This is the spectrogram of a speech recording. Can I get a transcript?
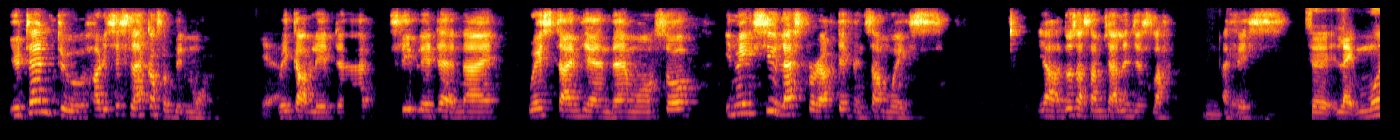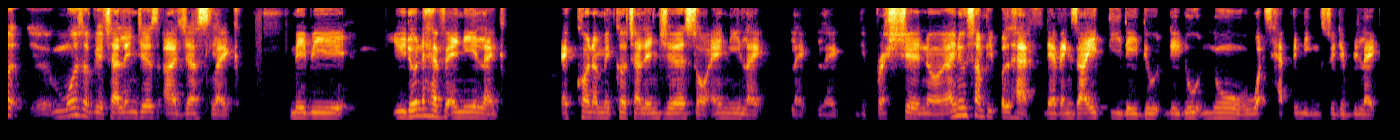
you tend to how do you say slack off a bit more. Yeah. Wake up later, sleep later at night, waste time here and there more. So it makes you less productive in some ways. Yeah, those are some challenges lah I face. So like most most of your challenges are just like maybe you don't have any like economical challenges or any like like like depression or I know some people have they have anxiety they do they don't know what's happening so they'll be like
